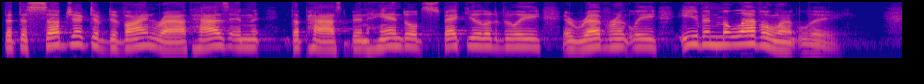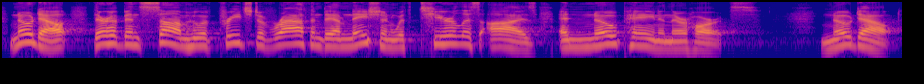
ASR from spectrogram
that the subject of divine wrath has in the past been handled speculatively, irreverently, even malevolently. No doubt, there have been some who have preached of wrath and damnation with tearless eyes and no pain in their hearts. No doubt,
